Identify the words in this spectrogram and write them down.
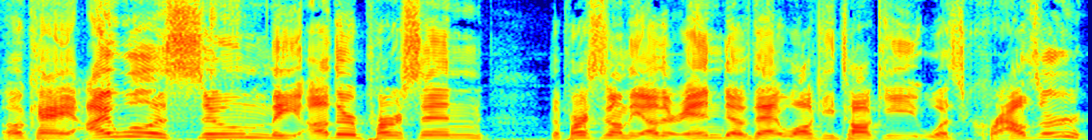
Okay, I will assume the other person, the person on the other end of that walkie-talkie was Krauser?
